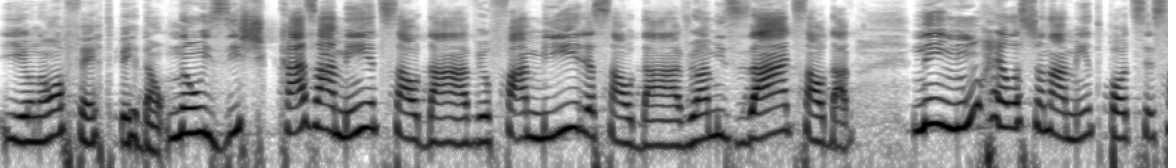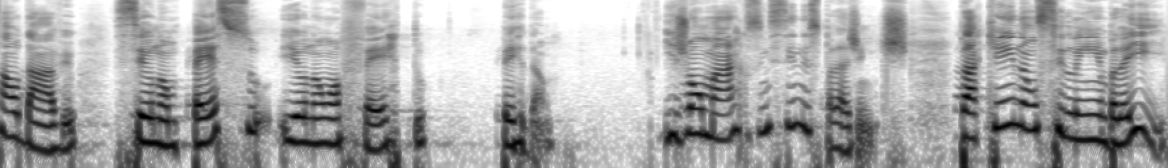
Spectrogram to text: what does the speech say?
e eu não oferto perdão. Não existe casamento saudável, família saudável, amizade saudável. Nenhum relacionamento pode ser saudável se eu não peço e eu não oferto perdão. E João Marcos ensina isso para a gente. Para quem não se lembra aí,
